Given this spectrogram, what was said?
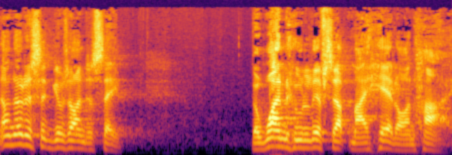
Now, notice it goes on to say, the one who lifts up my head on high.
